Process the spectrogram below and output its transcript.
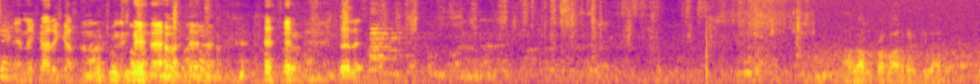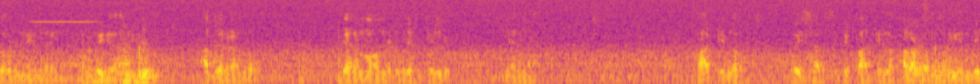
నేనే కార్యకర్తని. సరే. ఆదాల ప్రభాకర్ రెడ్డి గారు గౌరవనీయులైన ఎంపీ గారు ఆధ్వర్యంలో జగన్మోహన్ రెడ్డి దగ్గరికి వెళ్ళి నిన్న పార్టీలో వైఎస్ఆర్సీపీ పార్టీలో కలవడం జరిగింది.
